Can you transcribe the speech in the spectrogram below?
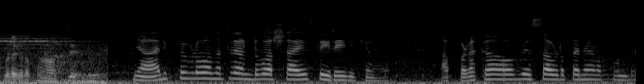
ഇവിടെ കിടക്കും ഞാനിപ്പോൾ ഇവിടെ വന്നിട്ട് രണ്ട് വർഷമായി സ്ഥിരം ഇരിക്കുന്നത് അപ്പോഴൊക്കെ ഓബിയസ് അവിടെ തന്നെ കിടപ്പുണ്ട്.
